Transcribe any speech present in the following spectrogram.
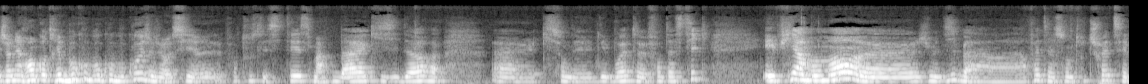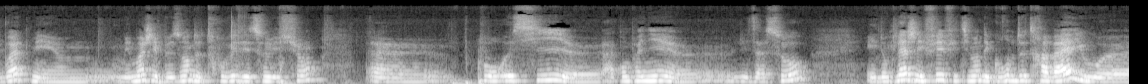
j'en ai rencontré beaucoup, beaucoup, beaucoup. J'en ai aussi, euh, pour tous les cités, Smartback, Isidore, euh, qui sont des, boîtes fantastiques. Et puis à un moment, je me dis, bah, en fait, elles sont toutes chouettes ces boîtes, mais, mais moi j'ai besoin de trouver des solutions pour aussi accompagner les assos. Et donc là, j'ai fait effectivement des groupes de travail où euh,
